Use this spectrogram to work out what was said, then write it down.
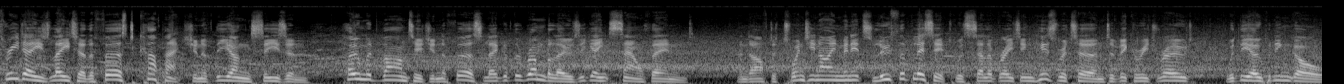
Three days later, the first cup action of the young season. Home advantage in the first leg of the Rumbelows against Southend. And after 29 minutes, Luther Blissett was celebrating his return to Vicarage Road with the opening goal.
